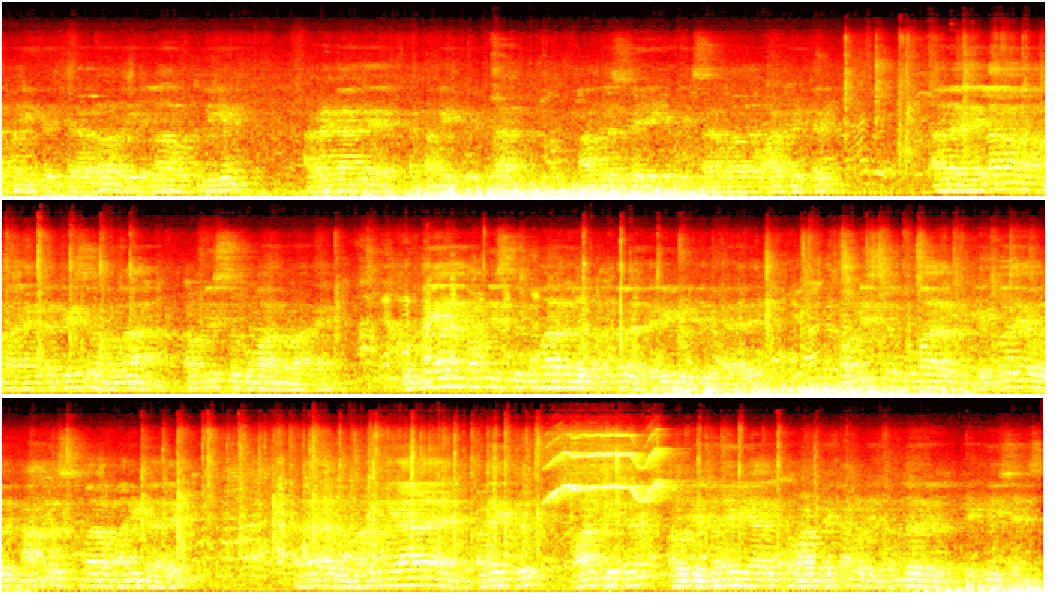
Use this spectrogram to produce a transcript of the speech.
அர்ப்பணித்திருக்கிறாரோ அதை எல்லாவற்றிலையும் அழகாக கட்டமைத்திருக்கிறார். காங்கிரஸ் பேரியக்கத்தை சார்பாக வாழ்த்துக்கள். அதில் எல்லாம் நம்ம எங்கே பேசுகிறவங்களாம் கம்யூனிஸ்ட் குமார்ன்றாங்க. உண்மையான கம்யூனிஸ்ட் குமார் படத்தில் தெளிவுபடுத்தியிருக்காரு கம்யூனிஸ்ட் குமார் எப்போதே அவர் காங்கிரஸ் குமாராக மாறிட்டாரு. அதாவது ஒரு அருமையான படைப்பு வாழ்த்துக்கள். அவருடைய துணைவியாருக்கு வாழ்த்துக்கள். அவருடைய நண்பர்கள் டெக்னீஷியன்ஸ்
